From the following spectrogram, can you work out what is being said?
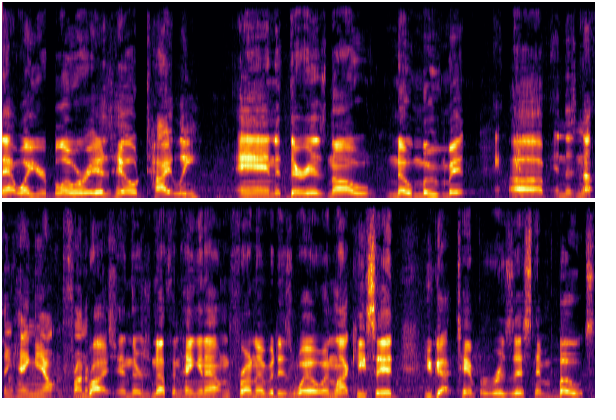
that way your blower is held tightly and there is no no movement uh, and there's nothing hanging out in front of right it. and there's nothing hanging out in front of it as well and like he said you got temper resistant boats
